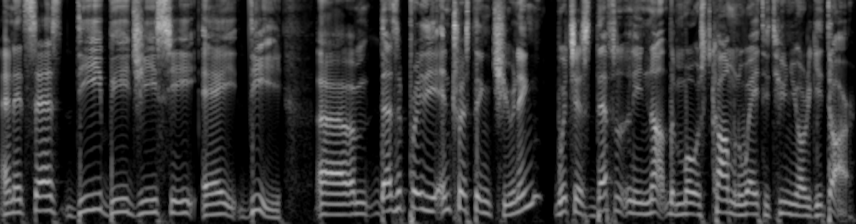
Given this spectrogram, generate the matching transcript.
And it says D, B, G, C, A, D. Um, that's a pretty interesting tuning, which is definitely not the most common way to tune your guitar.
